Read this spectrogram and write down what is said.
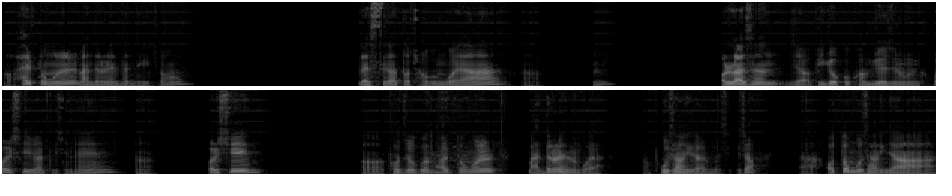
어, 활동을 만들어낸다는 얘기죠. 레스가 더 적은 거야. 어, 음? 얼랏은 이제 비교급 강조해주는 거니까 훨씬이라는 뜻이네. 어, 훨씬 어, 더 적은 활동을 만들어내는 거야. 어, 보상이라는 거지, 그죠? 자, 어떤 보상이냐?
